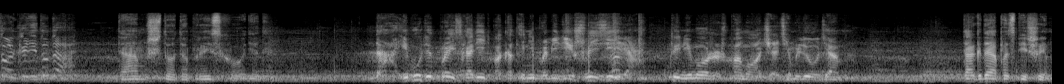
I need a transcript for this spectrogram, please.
только не туда! Там что-то происходит. Да, и будет происходить, пока ты не победишь визиря. Ты не можешь помочь этим людям. Тогда поспешим.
